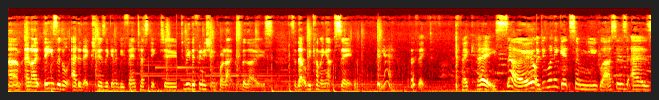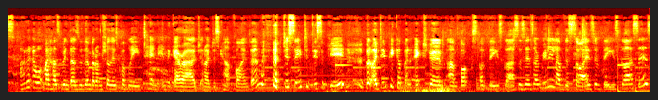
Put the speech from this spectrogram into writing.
Um, and I, these little added extras are going to be fantastic to, to be the finishing products for those. So that will be coming up soon. But yeah, perfect. Okay, so I do want to get some new glasses as I don't know what my husband does with them, but I'm sure there's probably 10 in the garage and I just can't find them. they just seem to disappear. But I did pick up an extra um, box of these glasses as I really love the size of these glasses.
